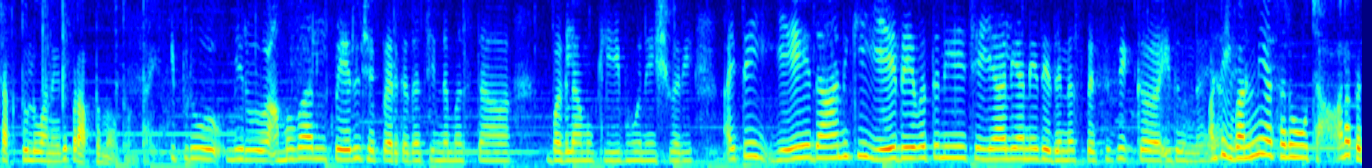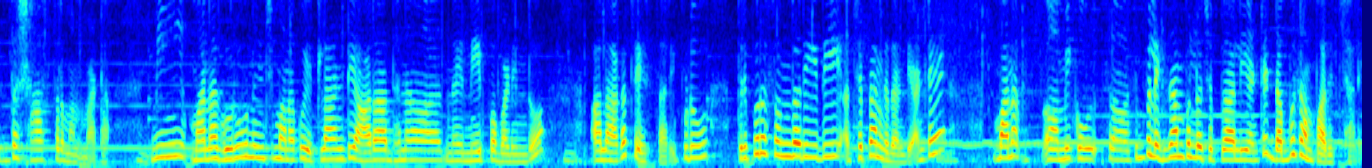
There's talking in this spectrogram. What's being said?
శక్తులు అనేది ప్రాప్తమవుతుంటాయి. ఇప్పుడు మీరు అమ్మవారి పేర్లు చెప్పారు కదా చిన్నమస్త బగలాముఖి భువనేశ్వరి. అయితే ఏ దానికి ఏ దేవతని చేయాలి అనేది ఏదైనా స్పెసిఫిక్ ఇది ఉన్నాయి? అంటే ఇవన్నీ అసలు చాలా పెద్ద శాస్త్రం అన్నమాట. మీ మన గురువు నుంచి మనకు ఎట్లాంటి ఆరాధన నేర్పబడిందో అలాగా చేస్తారు. ఇప్పుడు త్రిపుర సుందరి ఇది చెప్పాను కదండి అంటే మన మీకు సింపుల్ ఎగ్జాంపుల్లో చెప్పాలి అంటే డబ్బు సంపాదించాలి.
